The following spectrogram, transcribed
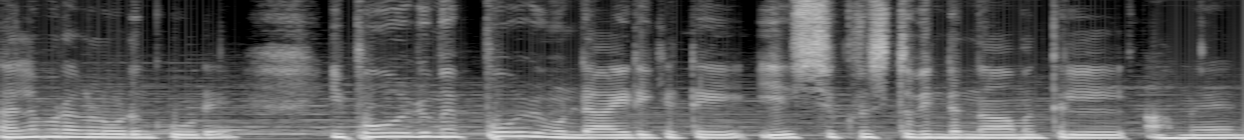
തലമുറകളോടും കൂടെ ഇപ്പോഴും എപ്പോഴും ഉണ്ടായിരിക്കട്ടെ. യേശുക്രിസ്തുവിന്റെ നാമത്തിൽ. അമേൻ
